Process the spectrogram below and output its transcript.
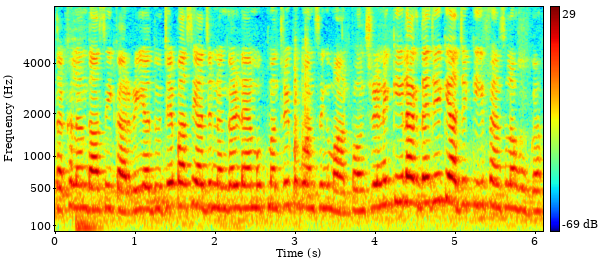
ਦਖਲਅੰਦਾਜ਼ੀ ਕਰ ਰਹੀ ਹੈ ਦੂਜੇ ਪਾਸੇ ਅੱਜ ਨੰਗਲ ਡੈਮ ਮੁੱਖ ਮੰਤਰੀ ਭਗਵੰਤ ਸਿੰਘ ਮਾਨ ਪਹੁੰਚ ਰਹੇ ਨੇ। ਕੀ ਲੱਗਦਾ ਜੀ ਕਿ ਅੱਜ ਕੀ ਫੈਸਲਾ ਹੋਊਗਾ?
